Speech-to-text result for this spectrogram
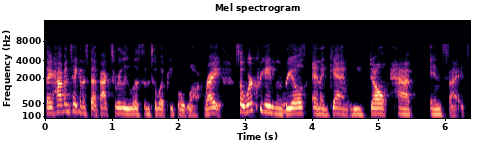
they haven't taken a step back to really listen to what people want, right? So we're creating reels and again, we don't have insights.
